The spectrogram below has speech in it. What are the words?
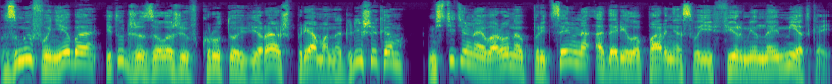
Взмыв в небо и тут же заложив крутой вираж прямо над лишиком, мстительная ворона прицельно одарила парня своей фирменной меткой,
